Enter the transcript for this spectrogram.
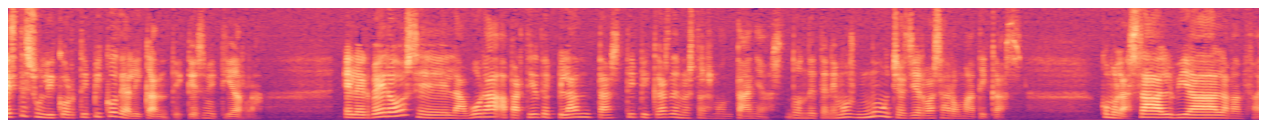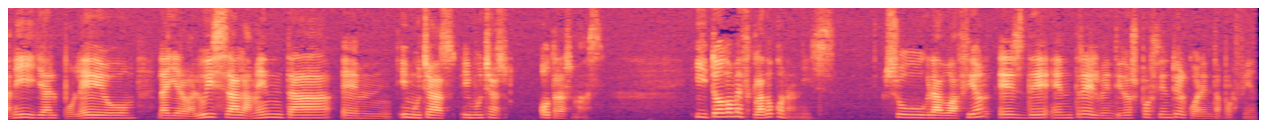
Este es un licor típico de Alicante, que es mi tierra. El herbero se elabora a partir de plantas típicas de nuestras montañas, donde tenemos muchas hierbas aromáticas, como la salvia, la manzanilla, el poleo, la hierba luisa, la menta em, y, muchas, y muchas otras más. Y todo mezclado con anís. Su graduación es de entre el 22% y el 40%.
